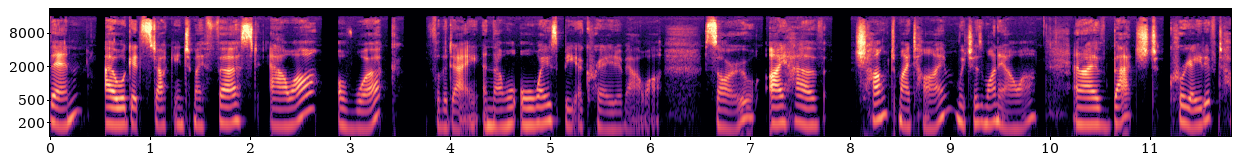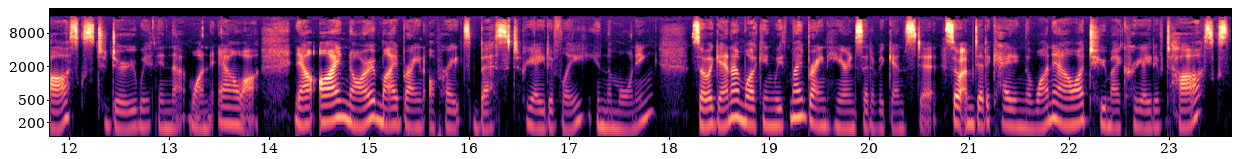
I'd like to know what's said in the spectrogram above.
Then I will get stuck into my first hour of work for the day, and that will always be a creative hour. So I have chunked my time, which is one hour, and I have batched creative tasks to do within that one hour. Now, I know my brain operates best creatively in the morning. So, again, I'm working with my brain here instead of against it. So, I'm dedicating the one hour to my creative tasks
